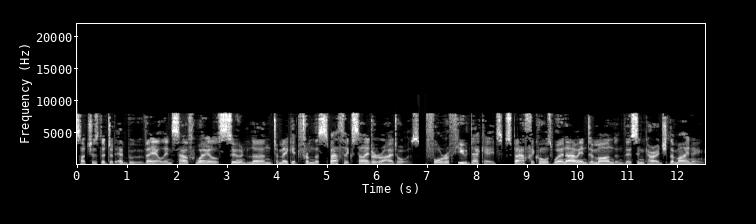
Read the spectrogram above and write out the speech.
such as that at Ebbw Vale in South Wales soon learned to make it from the spathic siderite ores. For a few decades, spathic ores were now in demand and this encouraged the mining.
